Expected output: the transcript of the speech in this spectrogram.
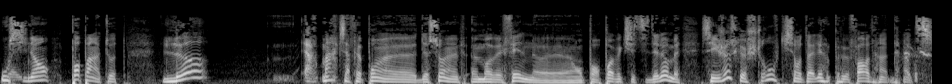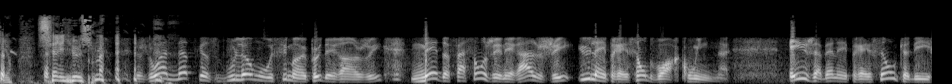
ou sinon, pas pantoute. Là, remarque, ça fait pas un- de ça un, un mauvais film. euh, on part pas avec cette idée-là, mais c'est juste que je trouve qu'ils sont allés un peu fort dans la dentition. Sérieusement. Je dois admettre que ce bout-là, moi aussi, m'a un peu dérangé. Mais de façon générale, j'ai eu l'impression de voir Queen. Et j'avais l'impression que des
